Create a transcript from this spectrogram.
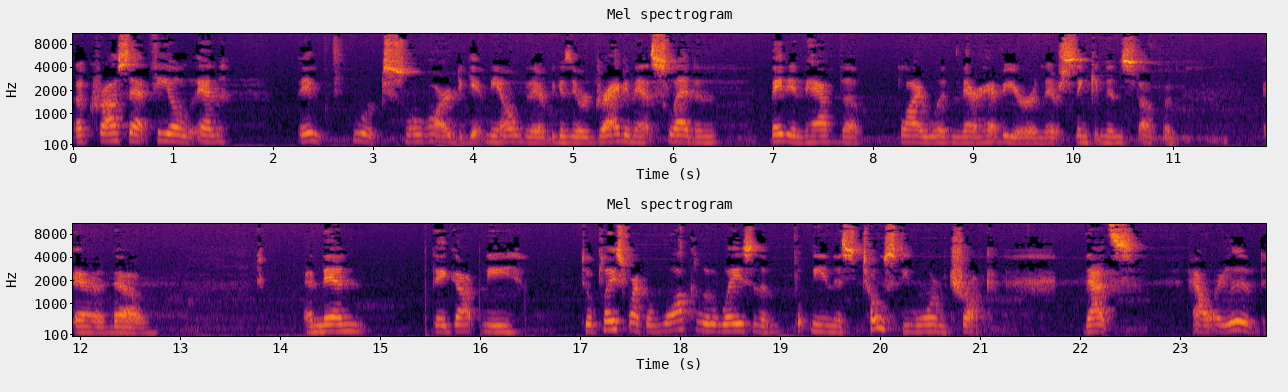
across that field and they worked so hard to get me over there because they were dragging that sled and they didn't have the plywood and they're heavier and they're sinking and stuff and and um, and then they got me to a place where I could walk a little ways and then put me in this toasty warm truck. That's how I lived.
